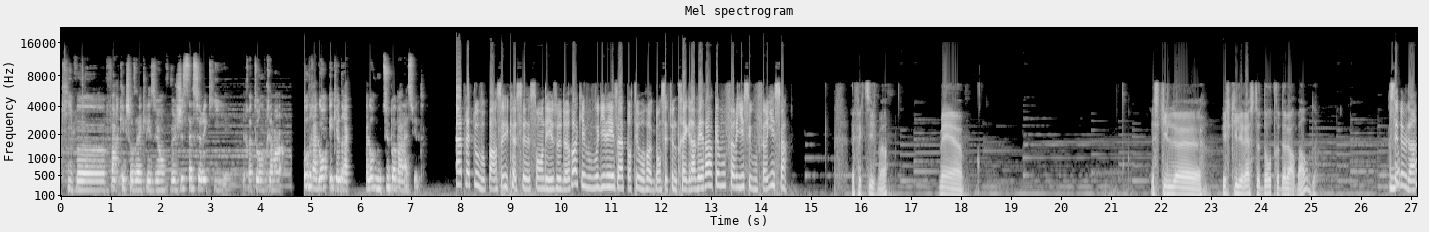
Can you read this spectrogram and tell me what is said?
qui va faire quelque chose avec les yeux. On veut juste s'assurer qu'il retourne vraiment au dragon et que le dragon ne nous tue pas par la suite. Après tout, vous pensez que ce sont des œufs de roc et vous vouliez les apporter au roc. Bon, c'est une très grave erreur que vous feriez si vous feriez ça. Effectivement. Mais. euh, Est-ce qu'il. euh, Est-ce qu'il reste d'autres de leur bande Ces deux-là.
